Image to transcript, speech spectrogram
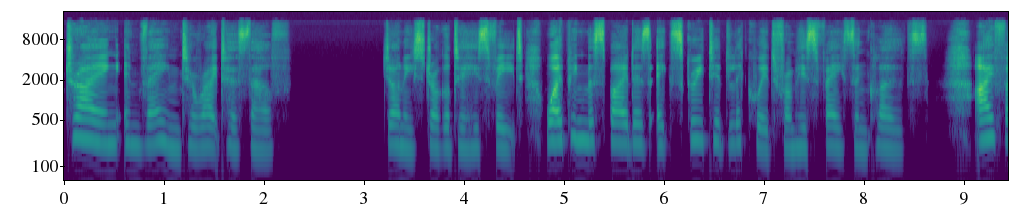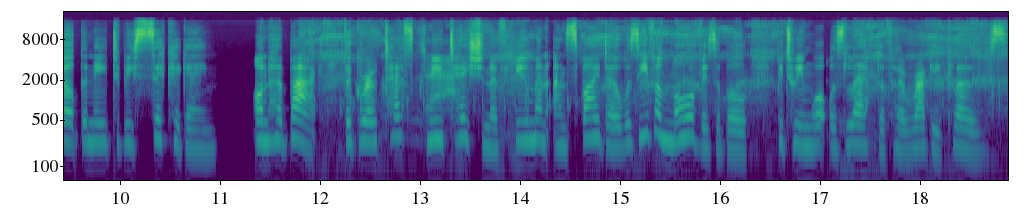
trying in vain to right herself. Johnny struggled to his feet, wiping the spider's excreted liquid from his face and clothes. I felt the need to be sick again. On her back, the grotesque mutation of human and spider was even more visible between what was left of her raggy clothes.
